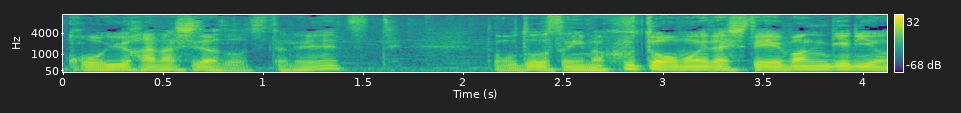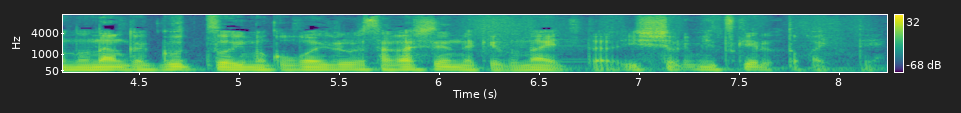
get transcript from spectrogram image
こういう話だぞ、っつったら、えっつって。お父さん今ふと思い出してエヴァンゲリオンのなんかグッズを今ここいろいろ探してんだけどないって言ったら一緒に見つけるとか言って。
